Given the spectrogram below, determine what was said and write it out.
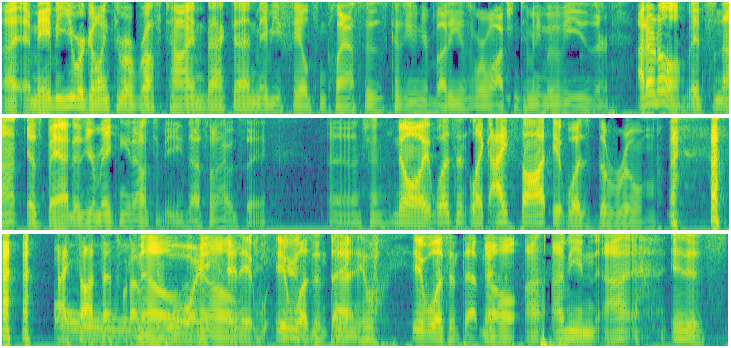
I, maybe you were going through a rough time back then. Maybe you failed some classes because you and your buddies were watching too many movies, or I don't know. It's not as bad as you're making it out to be. That's what I would say. Uh, No, it wasn't like I thought it was The Room. I thought that's what I was No, going for, no. and it it Here's wasn't that. It, it wasn't that bad. No, I, I mean, I, it is.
